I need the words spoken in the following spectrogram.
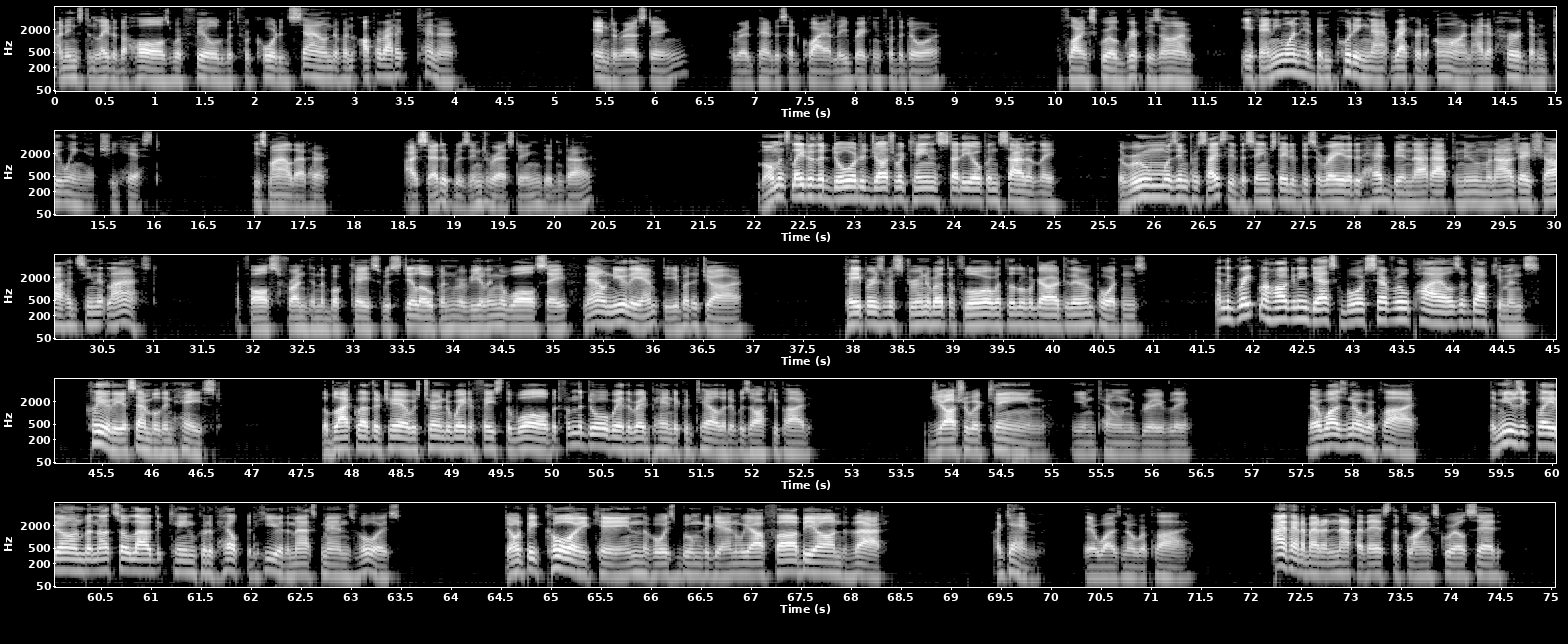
An instant later, the halls were filled with recorded sound of an operatic tenor. Interesting, the red panda said quietly, breaking for the door. The flying squirrel gripped his arm. If anyone had been putting that record on, I'd have heard them doing it, she hissed. He smiled at her. I said it was interesting, didn't I? Moments later, the door to Joshua Kane's study opened silently. The room was in precisely the same state of disarray that it had been that afternoon when Ajay Shah had seen it last. The false front in the bookcase was still open, revealing the wall safe, now nearly empty but ajar. Papers were strewn about the floor with little regard to their importance, and the great mahogany desk bore several piles of documents, clearly assembled in haste. The black leather chair was turned away to face the wall, but from the doorway the red panda could tell that it was occupied. Joshua Kane, he intoned gravely. There was no reply. The music played on, but not so loud that Kane could have helped but hear the masked man's voice. Don't be coy, Kane, the voice boomed again. We are far beyond that. Again there was no reply. I've had about enough of this, the flying squirrel said.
